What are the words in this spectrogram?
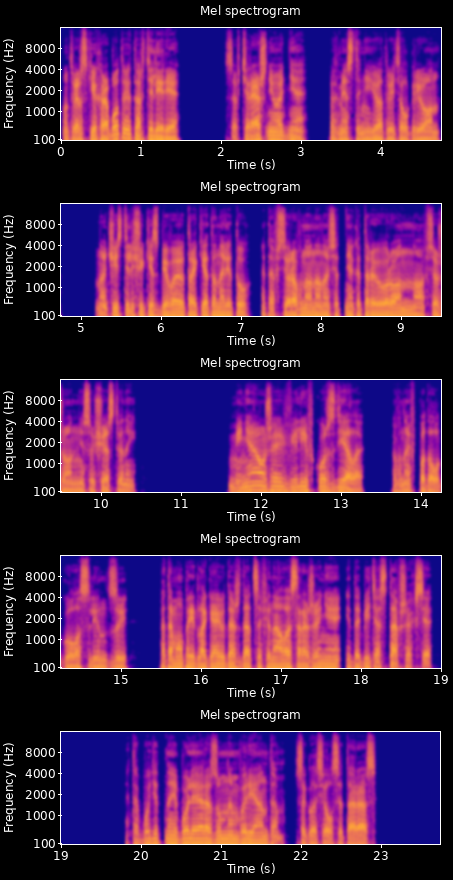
«У Тверских работает артиллерия?» «Со вчерашнего дня», — вместо нее ответил Грион. «Но чистильщики сбивают ракеты на лету. Это все равно наносит некоторый урон, но все же он несущественный». «Меня уже ввели в курс дела», — вновь подал голос Линдзы. «Потому предлагаю дождаться финала сражения и добить оставшихся». «Это будет наиболее разумным вариантом», — согласился Тарас.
